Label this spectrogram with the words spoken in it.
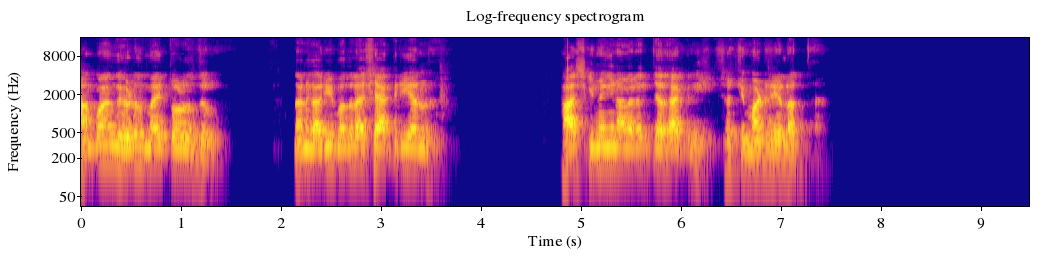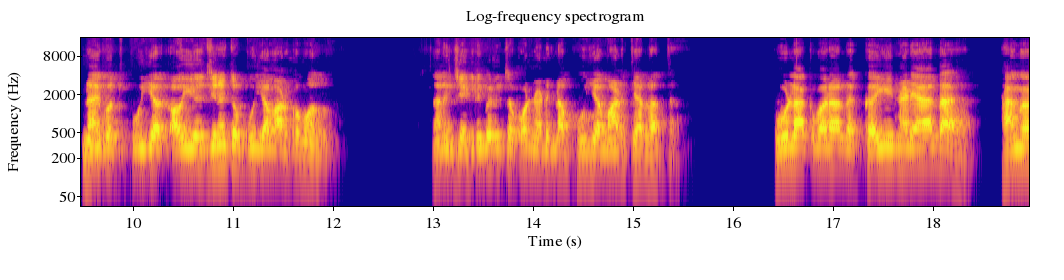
ಹಂಗ ಹಿಡಿದು ಮೈ ತೊಳೆದು. ನನಗೆ ಅರಿ ಬದಲಾಯಿಸಿ ಹಾಕ್ರಿ ಅಂದ. ಹಾಸಿಗೆ ಮ್ಯಾಗೆ ನಾವೆಲ್ಲ ತೆಗ್ದು ಹಾಕ್ರಿ, ಸ್ವಚ್ಛ ಮಾಡ್ರಿ ಎಲ್ಲ ಅಂತ. ನಾ ಇವತ್ತು ಪೂಜೆ, ಅವು ಎಷ್ಟು ದಿನ ಪೂಜೆ ಮಾಡ್ಕೊಬೋದು. ನನಗೆ ಜಗಲಿ ಬಲಿ ತಗೊಂಡು ನಡಿ ನಾವು ಪೂಜೆ ಮಾಡ್ತೀಯಲ್ಲ ಅಂತ ಕೂಡ್ಲಾಕ ಬರಲ್ಲ, ಕೈ ನಡೆಯಲ್ಲ. ಹಂಗೆ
